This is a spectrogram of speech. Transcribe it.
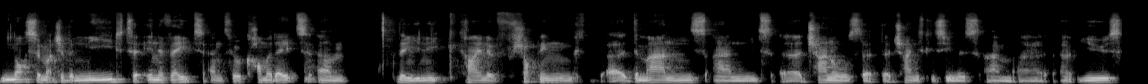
not so much of a need to innovate and to accommodate um, the unique kind of shopping uh, demands and uh, channels that, that Chinese consumers um, uh, uh use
